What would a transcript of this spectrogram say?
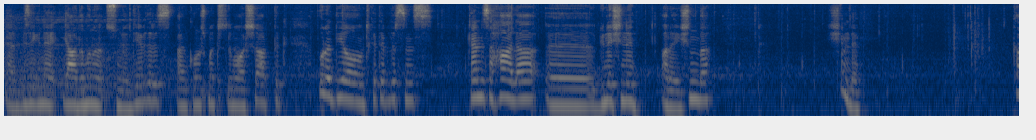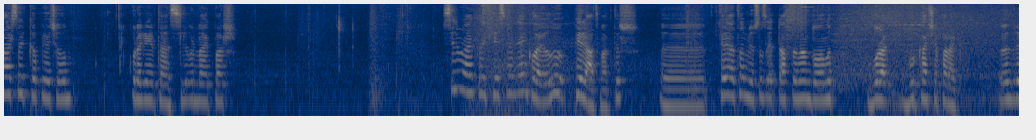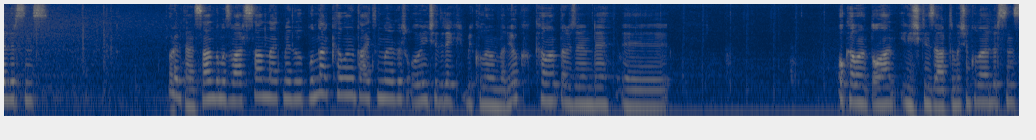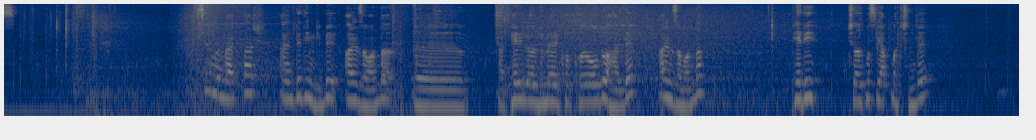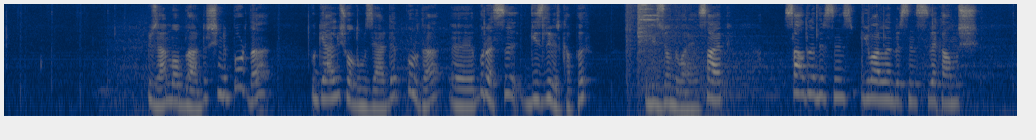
Yani bize yine yardımını sunuyor diyebiliriz. Ben konuşmak istiyorum aşağı attık. Burada diyaloğunu tüketebilirsiniz. Kendisi hala e, güneşinin arayışında. Şimdi karşıdaki kapıyı açalım. Burada yine bir tane Silver Knight var. Silver Knight'ları kesmenin en kolay yolu peri atmaktır. Ee, peri atamıyorsanız etraflarından dolanıp vurak, vurkaç yaparak öldürebilirsiniz. Burada bir tane sandığımız var. Sunlight Medal. Bunlar Covenant itemlarıdır. Oyun içi direkt bir kullanımları yok. Covenantlar üzerinde eee o Covenant'la olan ilişkinizi artırmak için kullanabilirsiniz. Silver Knight'lar hani dediğim gibi aynı zamanda eee yani Peri'yle öldürmeye ko- kolay olduğu halde aynı zamanda Peri çalışması yapmak için de güzel moblardır. Şimdi burada bu gelmiş olduğumuz yerde burada e, burası gizli bir kapı. İllüzyon duvarına sahip. Saldırabilirsiniz, yuvarlanabilirsiniz. Size kalmış.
